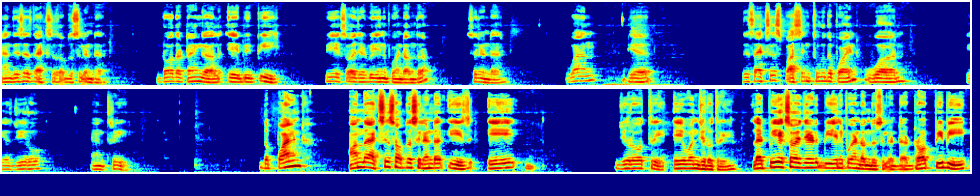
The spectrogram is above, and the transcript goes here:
and this is the axis of the cylinder. Draw the triangle ABP, PXYZ be any point on the cylinder. 1 here, this axis passing through the point 1 here 0 and 3. The point on the axis of the cylinder is A03, A103. Let PXYZ be any point on the cylinder. Draw PB,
